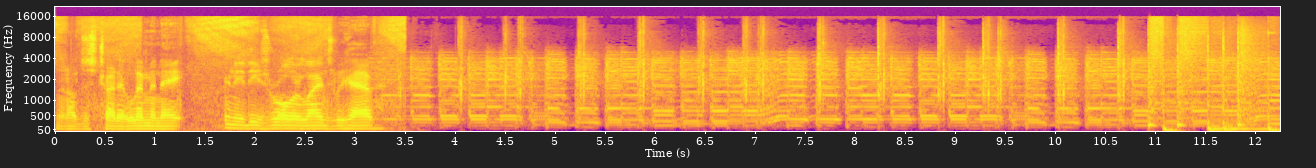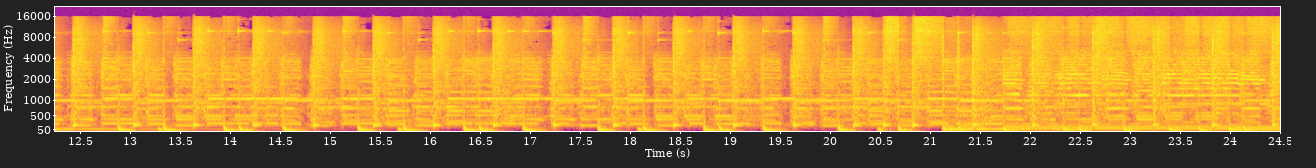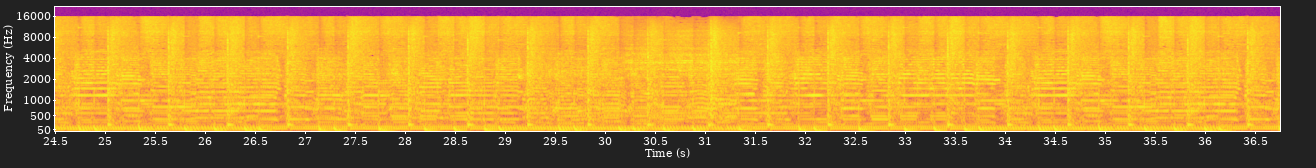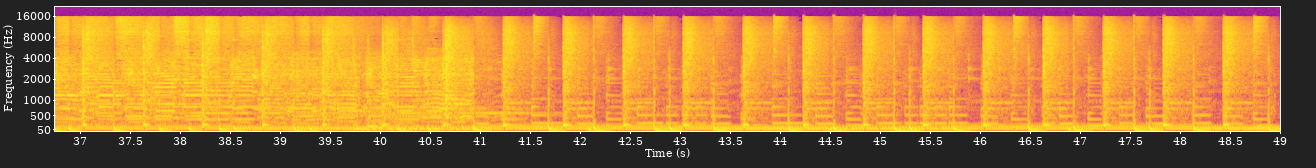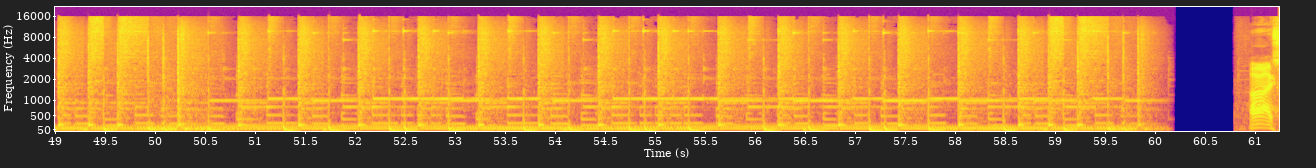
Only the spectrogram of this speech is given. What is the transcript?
And I'll just try to eliminate any of these roller lines we have.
